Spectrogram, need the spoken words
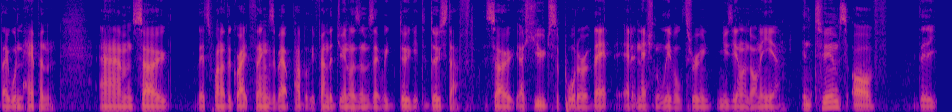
They wouldn't happen. Um, so that's one of the great things about publicly funded journalism is that we do get to do stuff. So a huge supporter of that at a national level through New Zealand On Air. In terms of the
